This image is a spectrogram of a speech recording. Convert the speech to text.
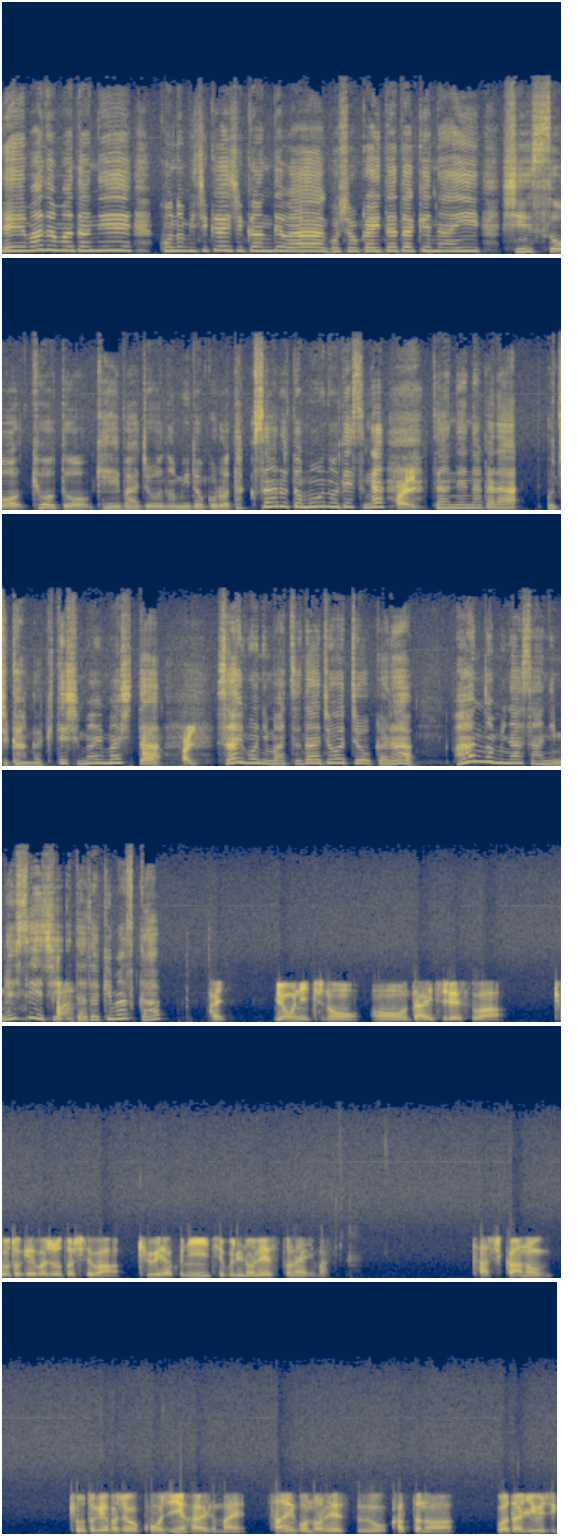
えー、まだまだねこの短い時間ではご紹介いただけない真相京都競馬場の見どころたくさんあると思うのですが、はい、残念ながらお時間が来てしまいました、最後に松田城長からファンの皆さんにメッセージいただけますか？はい。明日の第一レースは京都競馬場としては902日ぶりのレースとなります。確かあの京都競馬場が工事に入る前最後のレースを勝ったのは和田隆二騎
